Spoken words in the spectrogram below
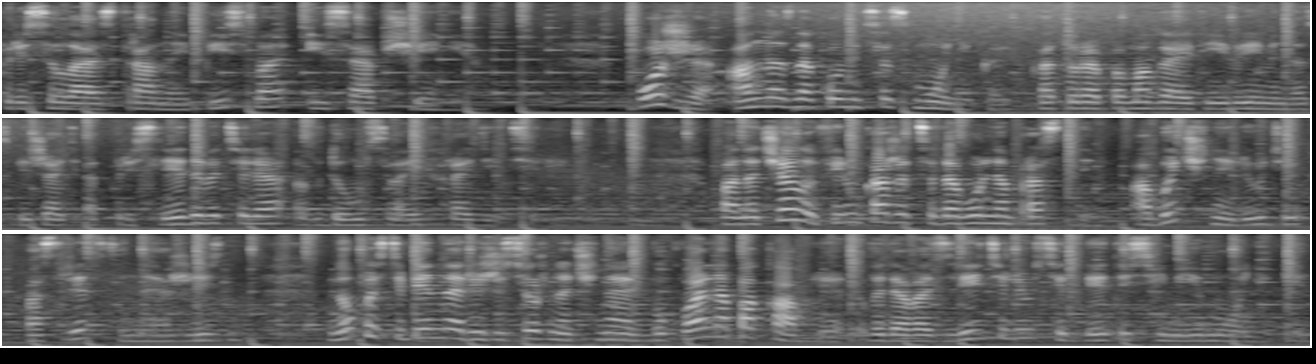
присылая странные письма и сообщения. Позже Анна знакомится с Моникой, которая помогает ей временно сбежать от преследователя в дом своих родителей. Поначалу фильм кажется довольно простым. Обычные люди, посредственная жизнь. Но постепенно режиссер начинает буквально по капле выдавать зрителю секреты семьи Моники,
